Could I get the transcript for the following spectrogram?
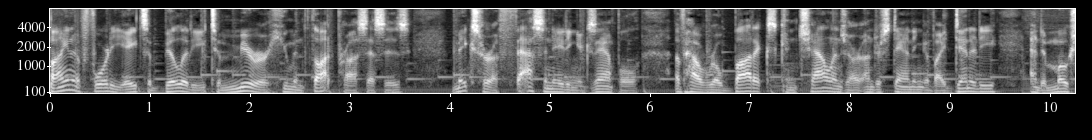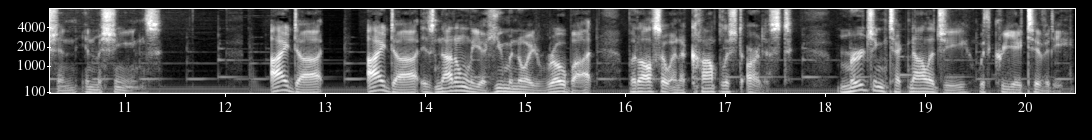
Bina 48's ability to mirror human thought processes makes her a fascinating example of how robotics can challenge our understanding of identity and emotion in machines. Ai-Da, Ai-Da is not only a humanoid robot, but also an accomplished artist merging technology with creativity.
